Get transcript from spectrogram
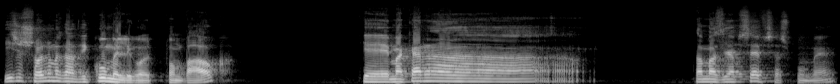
ίσως όλοι μας να δικούμε λίγο τον ΠΑΟΚ και μακάρι να, να μας διαψεύσει, ας πούμε,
